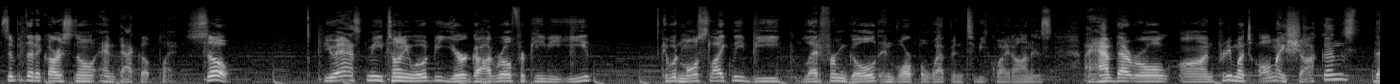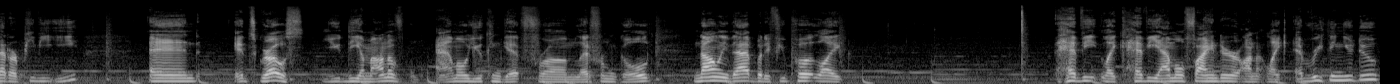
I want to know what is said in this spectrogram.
Sympathetic Arsenal, and Backup Plan. So if you asked me, Tony, what would be your god roll for PvE? It would most likely be Lead from Gold and Vorpal Weapon, to be quite honest. I have that roll on pretty much all my shotguns that are PvE, and it's gross. You The amount of ammo you can get from Lead from Gold, not only that, but if you put like heavy like heavy ammo finder on like everything you do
